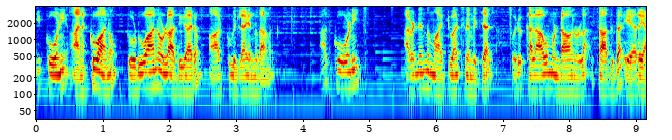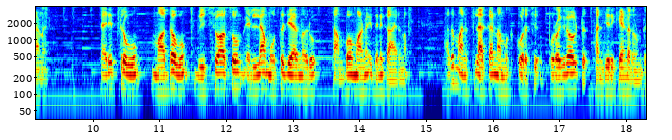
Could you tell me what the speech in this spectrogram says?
ഈ കോണി അനക്കുവാനോ തൊടുവാനോ ഉള്ള അധികാരം ആർക്കുമില്ല എന്നതാണ്. ആ കോണി അവിടെ നിന്ന് മാറ്റുവാൻ ശ്രമിച്ചാൽ ഒരു കലാപം ഉണ്ടാവാനുള്ള സാധ്യത ഏറെയാണ്. ചരിത്രവും മതവും വിശ്വാസവും എല്ലാം ഒത്തുചേർന്ന ഒരു സംഭവമാണ് ഇതിന് കാരണം. അത് മനസ്സിലാക്കാൻ നമുക്ക് കുറച്ച് പുറകിലോട്ട് സഞ്ചരിക്കേണ്ടതുണ്ട്.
